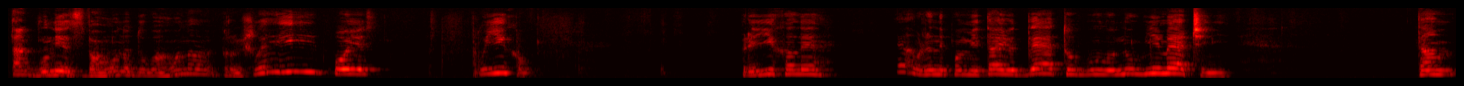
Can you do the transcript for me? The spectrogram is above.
так вони з вагона до вагона пройшли і поїзд поїхав. Приїхали, я вже не пам'ятаю, де то було, ну в Німеччині. Там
